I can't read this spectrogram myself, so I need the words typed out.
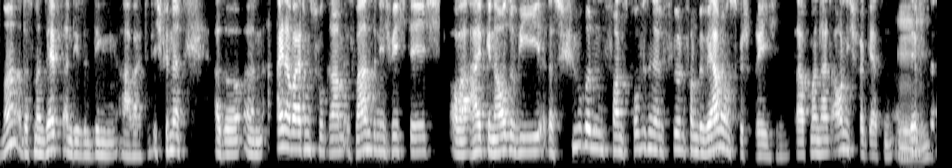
ne? dass man selbst an diesen Dingen arbeitet. Ich finde, also ähm, Einarbeitungsprogramm ist wahnsinnig wichtig, aber halt genauso wie das Führen von, das professionelle Führen von Bewerbungsgesprächen darf man halt auch nicht vergessen. Also mhm. selbst wenn,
